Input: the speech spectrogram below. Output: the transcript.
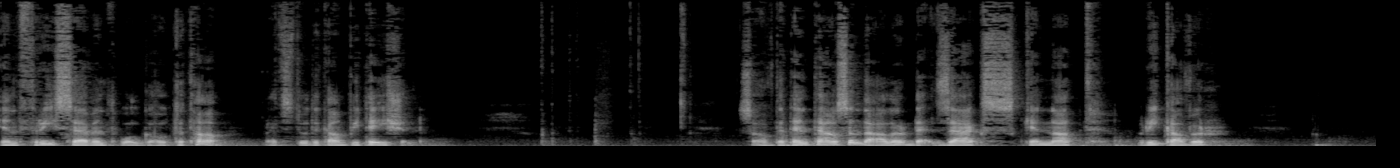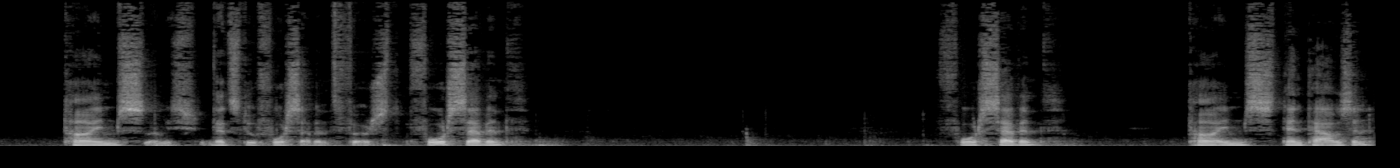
and 3 seventh will go to Tom. Let's do the computation. So of the $10,000 that Zach's cannot recover times, let me, let's do 4 seventh first. 4 seventh, 4 seventh times 10,000,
